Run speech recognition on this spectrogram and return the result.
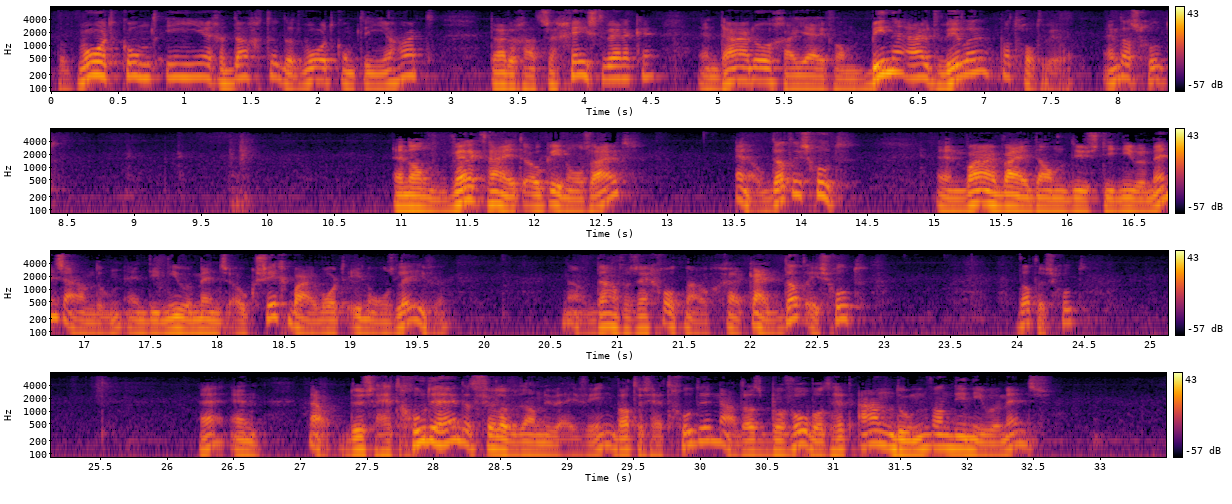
Dat woord komt in je gedachten, dat woord komt in je hart. Daardoor gaat zijn geest werken. En daardoor ga jij van binnenuit willen wat God wil. En dat is goed. En dan werkt hij het ook in ons uit. En ook dat is goed. En waar wij dan dus die nieuwe mens aandoen. En die nieuwe mens ook zichtbaar wordt in ons leven. Nou, daarvoor zegt God, nou kijk, dat is goed. Dat is goed. en nou, dus het goede, dat vullen we dan nu even in. Wat is het goede? Nou, dat is bijvoorbeeld het aandoen van die nieuwe mens.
